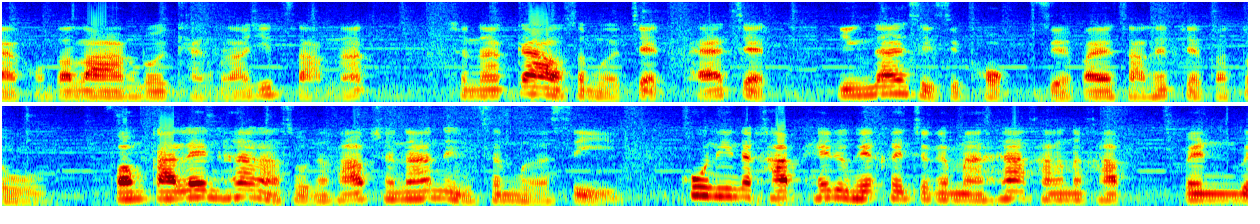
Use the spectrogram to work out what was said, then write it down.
8 ของตาราง โดยแข่งไปแล้ว 23 นัด ชนะ 9 เสมอ 7 แพ้ 7 ยิงได้ 46 เสียไป 37 ประตู ฟอร์มการเล่น 5 หลังสุดนะครับ ชนะ 1 เสมอ 4 คู่นี้นะครับเฮดูเฮเคยเจอกันมา 5 ครั้งนะครับ เป็นเว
